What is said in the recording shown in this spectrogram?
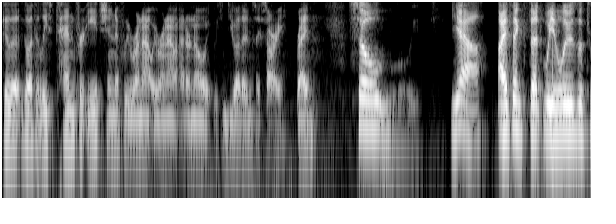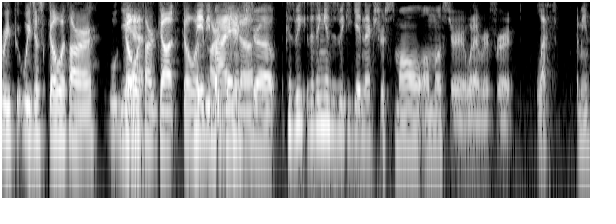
go go with at least ten for each. And if we run out, we run out. I don't know what we can do other than say sorry, right? So, yeah, I think that we lose the three. We just go with our we'll go Yeah. with our gut. Go with maybe our buy data. an extra because we the thing is is we could get an extra small almost or whatever for less i mean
